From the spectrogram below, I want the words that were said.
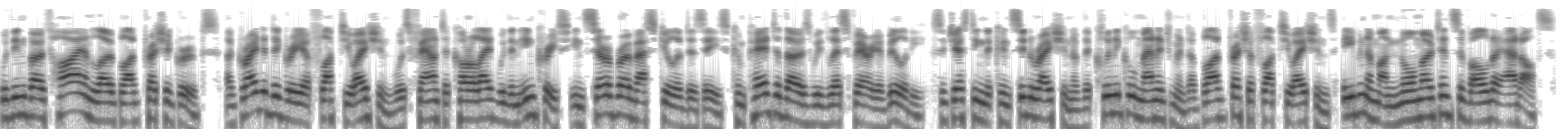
Within both high and low blood pressure groups, a greater degree of fluctuation was found to correlate with an increase in cerebrovascular disease compared to those with less variability, suggesting the consideration of the clinical management of blood pressure fluctuations, even among normotensive older adults.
